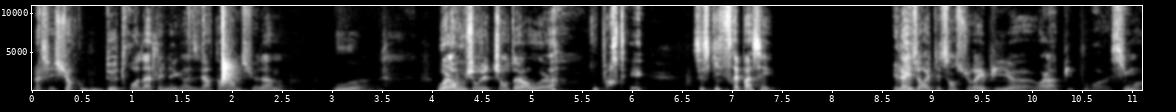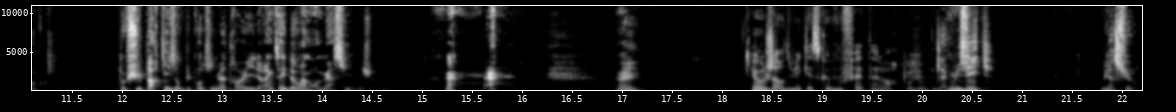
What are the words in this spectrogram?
Là, c'est sûr qu'au bout de deux, trois dates, les négresses vertes, au revoir, monsieur, dame. Vous, euh, ou alors vous changez de chanteur, ou alors vous partez. C'est ce qui se serait passé. Et là, ils auraient été censurés, et puis euh, voilà, puis pour euh, six mois. Quoi. Donc je suis parti, ils ont pu continuer à travailler. Rien que ça, ils devraient me remercier déjà. oui. Et aujourd'hui, qu'est-ce que vous faites alors, Polo? De la musique, bien sûr.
